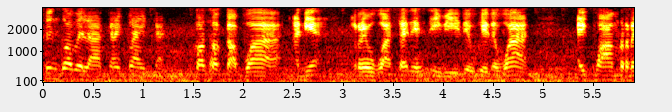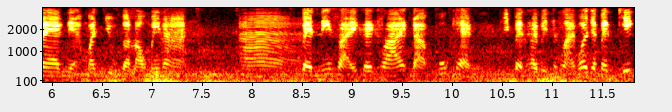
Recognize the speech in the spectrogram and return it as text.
ซึ่งก็เวลาใกล้ๆกัน ก็เท่ากับว่าอันเนี้ยเร็วกว่า ZSEV เดี๋ยวเพียงแต่ว่าไอความแรงเนี่ยมันอยู่กับเราไม่นาน อ่า เป็นนิสัยคล้ายๆ กับคู่แข่งที่เป็นไฮบริดทั้งหลายไม่ว่าจะเป็นคิก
